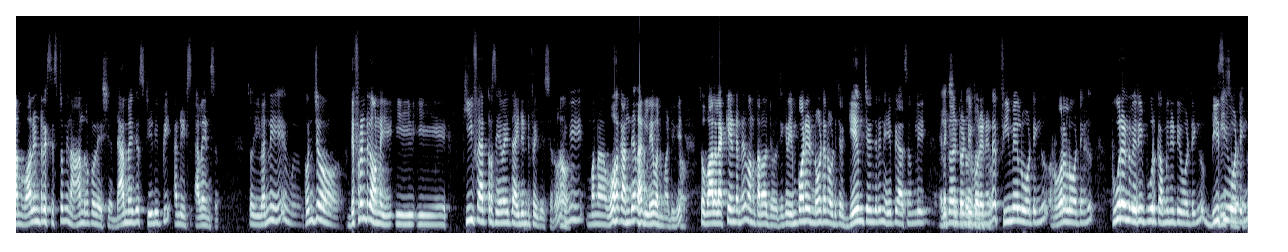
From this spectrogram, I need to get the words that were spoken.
on voluntary system in Andhra Pradesh damages TDP and its alliance so ఇవన్నీ కొంచెం డిఫరెంట్గా ఉన్నాయి. ఈ ఈ కీ ఫ్యాక్టర్స్ ఏవైతే ఐడెంటిఫై చేశారో. ఇవి మన ఊహకు అందేలాగా లేవన్నమాట ఇవి. సో వాళ్ళ లెక్క ఏంటనేది మనం తర్వాత చూడొచ్చు. ఇక్కడ ఇంపార్టెంట్ నోట్ అని ఒకటి ఇచ్చారు. Game changer in AP assembly two thousand twenty four 2024. ఏంటంటే female voting rural voting poor and very poor community voting BC voting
